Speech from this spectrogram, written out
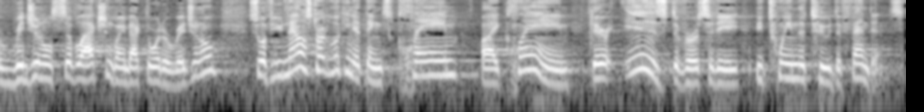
original civil action, going back to the word original. So if you now start looking at things claim by claim, there is diversity between the two defendants.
